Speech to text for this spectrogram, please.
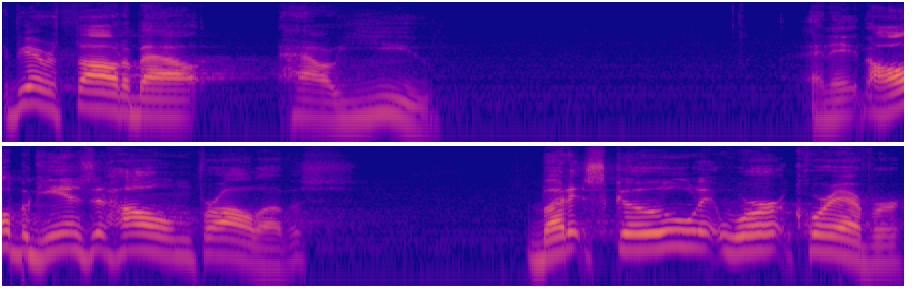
Have you ever thought about how you, and it all begins at home for all of us, but at school, at work, wherever,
